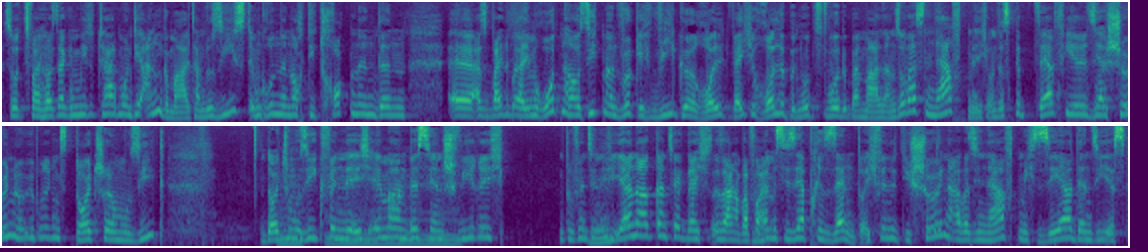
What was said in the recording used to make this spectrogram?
so zwei Häuser gemietet haben und die angemalt haben. Du siehst im Grunde noch die trocknenden, äh, also bei, bei dem Roten Haus sieht man wirklich, wie gerollt, welche Rolle benutzt wurde beim Malern. Sowas nervt mich. Und es gibt sehr viel, sehr schöne übrigens deutsche Musik. Deutsche Musik finde ich immer ein bisschen schwierig. Du findest sie nicht? Ja, na, kannst ja gleich sagen, aber vor allem ist sie sehr präsent. Ich finde die schön, aber sie nervt mich sehr, denn sie ist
